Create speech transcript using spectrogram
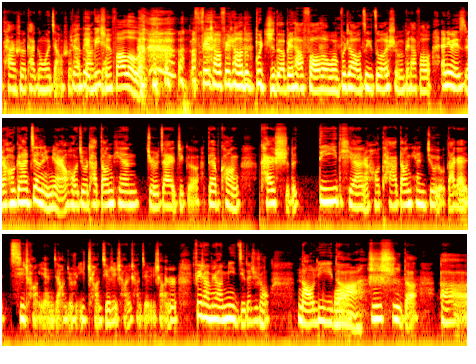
他说他跟我讲说，居然被 Vision follow 了，非常非常的不值得被他 follow，我不知道我自己做了什么被他 follow。Anyways，然后跟他见了一面，然后就是他当天就是在这个 DevCon 开始的。第一天，然后他当天就有大概七场演讲，就是一场接着一场，一场接着一场，就是非常非常密集的这种脑力的知识的呃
